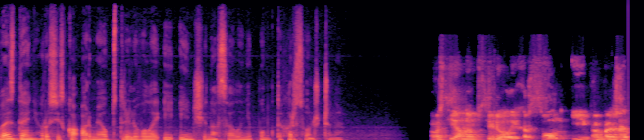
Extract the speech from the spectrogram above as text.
Весь день російська армія обстрілювала і інші населені пункти Херсонщини. Росіяни обстрілювали Херсон і прибережні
